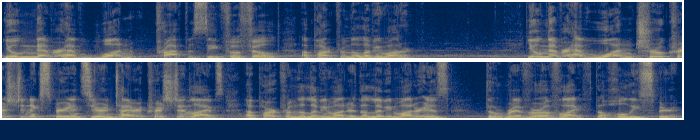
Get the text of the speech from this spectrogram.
You'll never have one prophecy fulfilled apart from the living water. You'll never have one true Christian experience your entire Christian lives apart from the living water. The living water is the river of life, the Holy Spirit.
